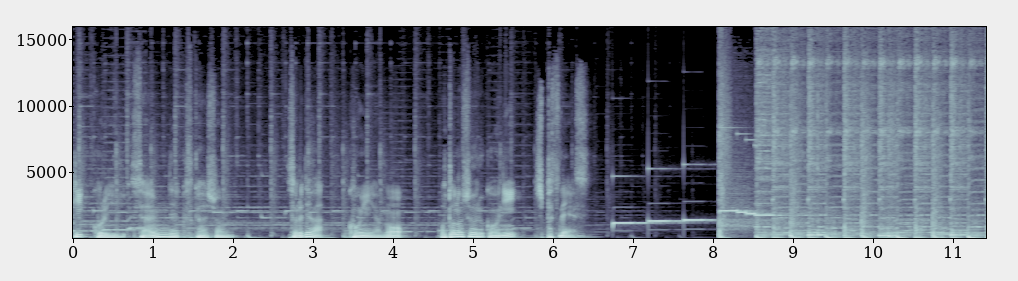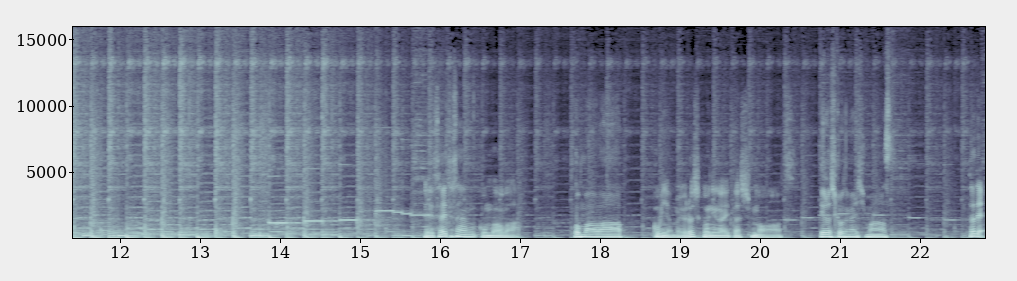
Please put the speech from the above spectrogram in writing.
ヒッコリーサウンドエクスカーション。それでは今夜も音の小旅行に出発です。えー斉藤さんこんばんは。こんばんは。今夜もよろしくお願いいたします。よろしくお願いします。さて、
